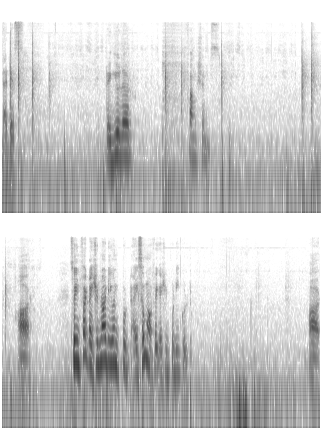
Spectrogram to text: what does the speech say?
That is regular functions are so in fact I should not even put isomorphic I should put equal to are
